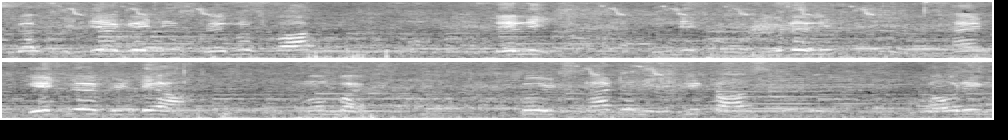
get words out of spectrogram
because India Gate is famous for Delhi, Indi- uh, New Delhi and Gateway of India, Mumbai. So it's not an easy task covering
